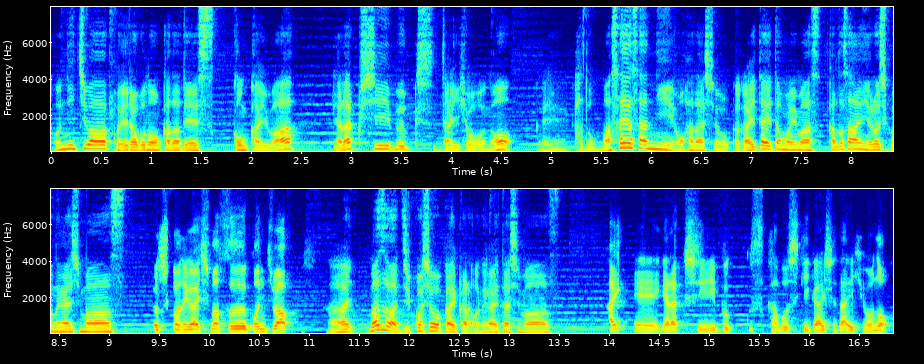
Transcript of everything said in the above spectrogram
こんにちは、コエラボの岡田です。今回は、ギャラクシーブックス代表の、えー、門正也さんにお話を伺いたいと思います。門さん、よろしくお願いします。よろしくお願いします。こんにちは。はい。まずは自己紹介からお願いいたします。はい、えー、ギャラクシーブックス株式会社代表の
